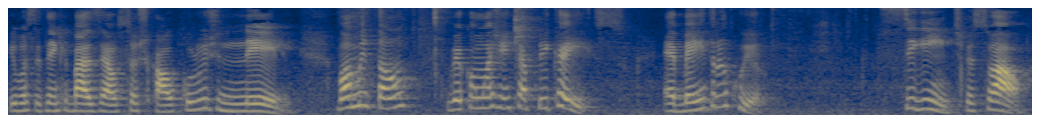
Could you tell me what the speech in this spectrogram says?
e você tem que basear os seus cálculos nele. Vamos então ver como a gente aplica isso. É bem tranquilo. Seguinte, pessoal,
